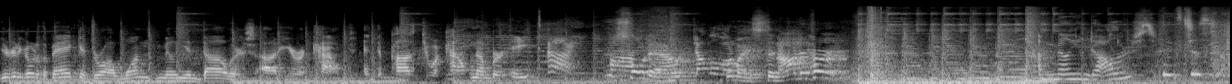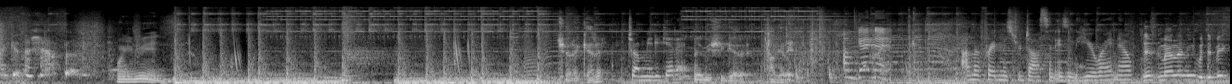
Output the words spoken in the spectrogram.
you're gonna go to the bank and draw $1 million out of your account and deposit to account number 89. Slow down. What am I, a stenographer? A million dollars? It's just not gonna happen. What do you mean? Should I get it? Do you want me to get it? Maybe you should get it. I'll get it. I'm getting it. I'm afraid Mr. Dawson isn't here right now. This Melanie with the big.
